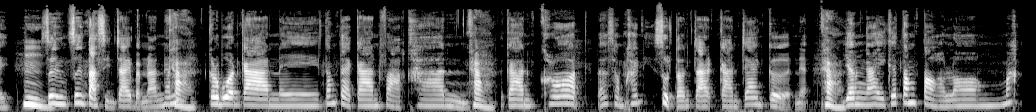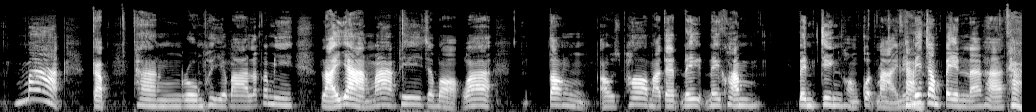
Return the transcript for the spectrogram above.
ยอืมซึ่งซึ่งตัดสินใจแบบนั้นนั้นค่ะกระบวนการในตั้งแต่การฝากคันค่ะการคลอดและสำคัญที่สุดตอนการแจ้งเกิดเนี่ยค่ะยังไงก็ต้องต่อรองมาก ๆ กับทางโรงพยาบาลแล้วก็มีหลายอย่างมากที่จะบอกว่าต้องเอาพ่อมาแต่ในในความเป็นจริงของกฎหมายนี่ค่ะไม่จำเป็นนะคะค่ะ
